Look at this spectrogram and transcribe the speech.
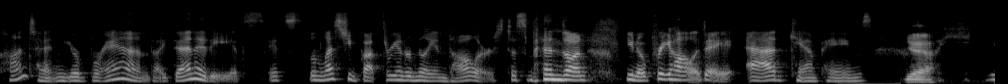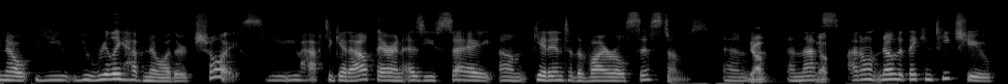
content and your brand identity. It's it's unless you've got 300 million dollars to spend on you know pre-holiday ad campaigns yeah. you know you you really have no other choice. You you have to get out there and as you say um, get into the viral systems. And yep. and that's yep. i don't know that they can teach you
